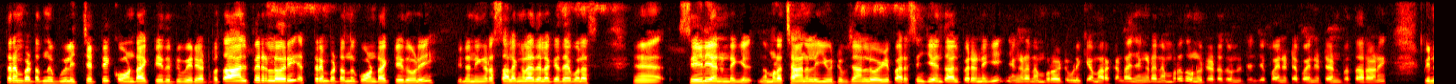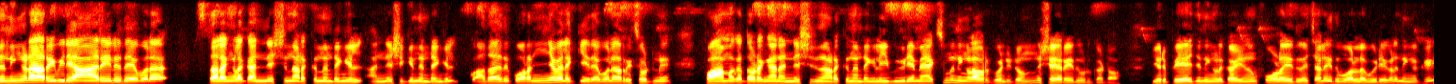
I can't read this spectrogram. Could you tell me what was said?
എത്രയും പെട്ടെന്ന് വിളിച്ചിട്ട് കോൺടാക്ട് ചെയ്തിട്ട് വരിക. അപ്പോൾ താല്പര്യമുള്ളവർ എത്രയും പെട്ടെന്ന് കോൺടാക്ട് ചെയ്തോളി. പിന്നെ നിങ്ങളുടെ സ്ഥലങ്ങൾ ഏതെങ്കിലുമൊക്കെ ഇതേപോലെ സെയിൽ ചെയ്യാനുണ്ടെങ്കിൽ നമ്മുടെ ചാനൽ യൂട്യൂബ് ചാനൽ വഴി പരസ്യം ചെയ്യാൻ താല്പര്യം ഉണ്ടെങ്കിൽ ഞങ്ങളുടെ നമ്പറുമായിട്ട് വിളിക്കാൻ മറക്കണ്ട. ഞങ്ങളുടെ നമ്പർ തൊണ്ണൂറ്റെട്ട് തൊണ്ണൂറ്റഞ്ച് പതിനെട്ട് പതിനെട്ട് എൺപത്താറാണ്. പിന്നെ നിങ്ങളുടെ അറിവിൽ ആരെങ്കിലും ഇതേപോലെ സ്ഥലങ്ങളൊക്കെ അന്വേഷിച്ച് നടക്കുന്നുണ്ടെങ്കിൽ അന്വേഷിക്കുന്നുണ്ടെങ്കിൽ അതായത് കുറഞ്ഞ വിലയ്ക്ക് ഇതേപോലെ റിസോർട്ടിന് ഫാമൊക്കെ തുടങ്ങാൻ അന്വേഷിച്ച് നടക്കുന്നുണ്ടെങ്കിൽ ഈ വീഡിയോ മാക്സിമം നിങ്ങൾ അവർക്ക് വേണ്ടിയിട്ട് ഒന്ന് ഷെയർ ചെയ്ത് കൊടുക്കുക കേട്ടോ. ഈ ഒരു പേജ് നിങ്ങൾ കഴിയുന്നതും ഫോളോ ചെയ്ത് വെച്ചാൽ ഇതുപോലുള്ള വീഡിയോകൾ നിങ്ങൾക്ക്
